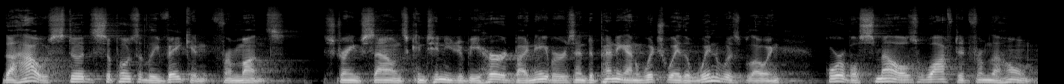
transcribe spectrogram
The house stood supposedly vacant for months Strange sounds continued to be heard by neighbors, and depending on which way the wind was blowing, horrible smells wafted from the home.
